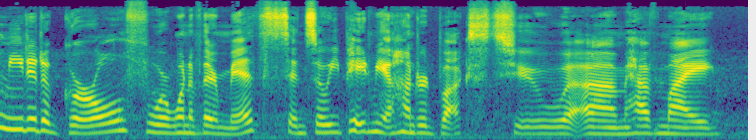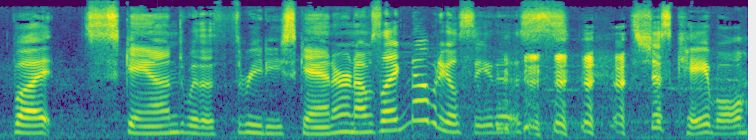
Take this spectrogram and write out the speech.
needed a girl for one of their myths, and so he paid me a hundred bucks to um, have my butt scanned with a 3D scanner, and I was like, nobody will see this. it's just cable.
